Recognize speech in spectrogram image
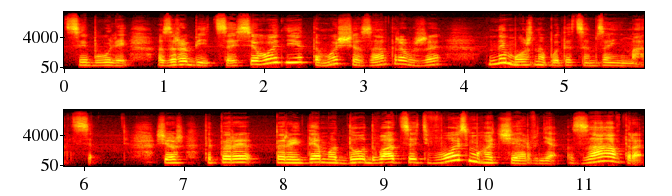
цибулі. Зробіть це сьогодні, тому що завтра вже не можна буде цим займатися. Що ж, тепер перейдемо до 28 червня. Завтра,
